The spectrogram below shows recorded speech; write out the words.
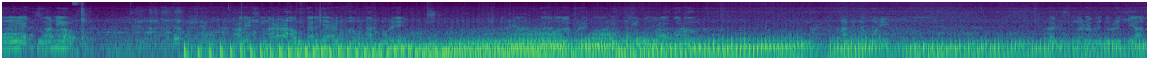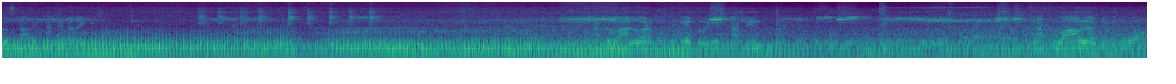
এই একটুখানি আগে সিঙ্গারার আউটার দেওয়ার খাও তারপরে আর কফি দিয়ে তৈরি স্টাফিং জাস্ট ওয়াও লাগছে খেতে ওয়াও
